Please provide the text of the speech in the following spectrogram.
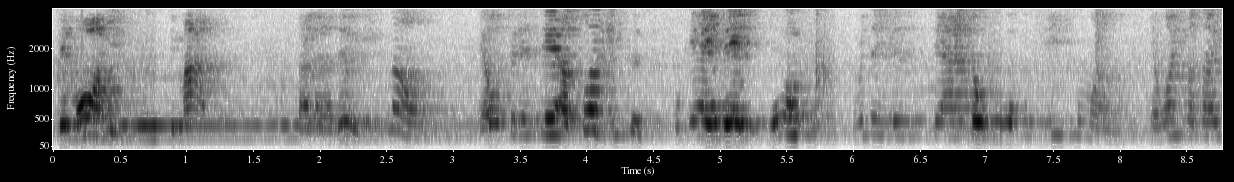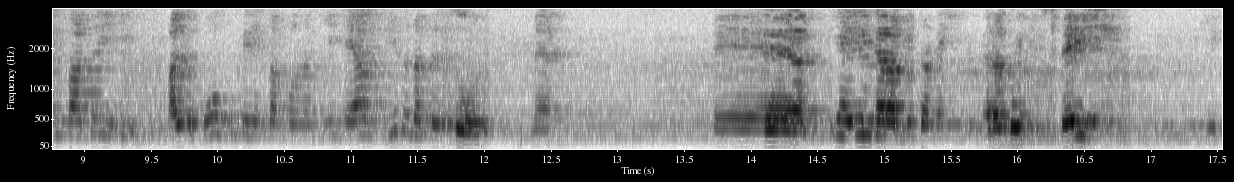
Você morre? Se mata? Para agradar a Deus? Não. É oferecer a sua vida. Porque a ideia de corpo, muitas vezes você acha que é o corpo físico humano. Em algumas passagens, de fato, é isso. Mas o corpo que ele está falando aqui é a vida da pessoa. Né? É, e aí eu quero abrir também em 1 Coríntios 6, que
